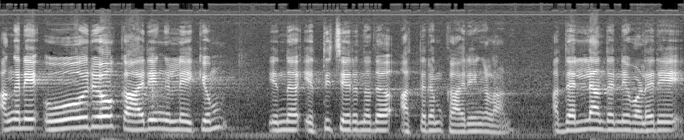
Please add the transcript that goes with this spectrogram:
അങ്ങനെ ഓരോ കാര്യങ്ങളിലേക്കും ഇന്ന് എത്തിച്ചേരുന്നത് അത്തരം കാര്യങ്ങളാണ്. അതെല്ലാം തന്നെ വളരെ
